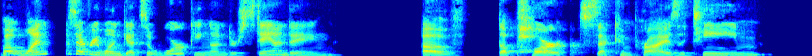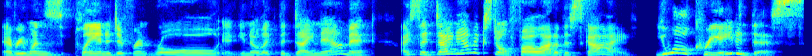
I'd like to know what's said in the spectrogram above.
But once everyone gets a working understanding of the parts that comprise a team, everyone's playing a different role, you know, like the dynamic. I said, dynamics don't fall out of the sky. You all created this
